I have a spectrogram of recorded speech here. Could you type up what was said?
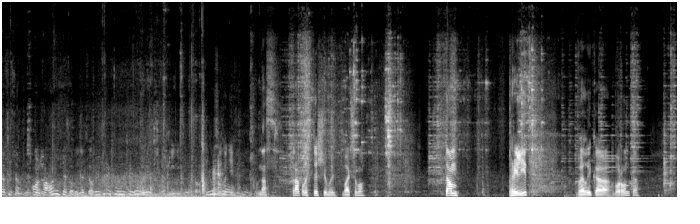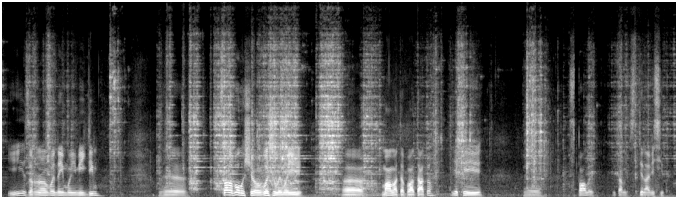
Все. Сьогодні в нас трапилось те, що ми бачимо. Там приліт, велика воронка і зруйнований мій, мій дім. Е, слава Богу, що вижили мої е, мама та тато, які е, спали, і там стіна висить.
